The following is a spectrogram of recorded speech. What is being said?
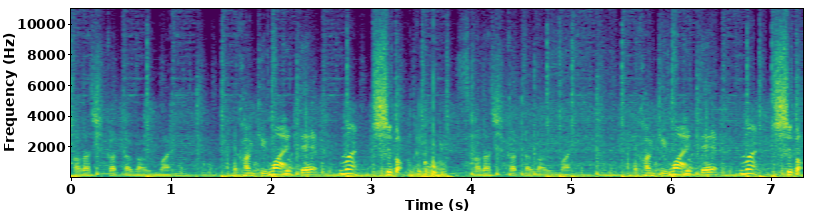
さらし方がうまい。緩急つけてうまい。シュート。さらし方がうまい。緩急つけてうまい。シュート。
